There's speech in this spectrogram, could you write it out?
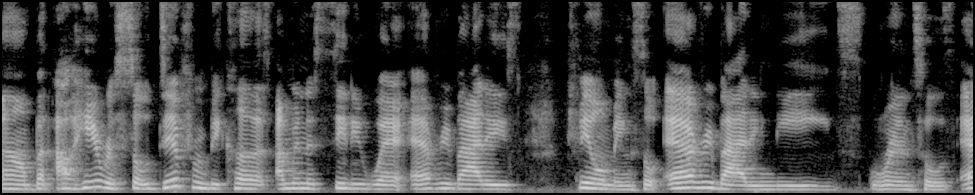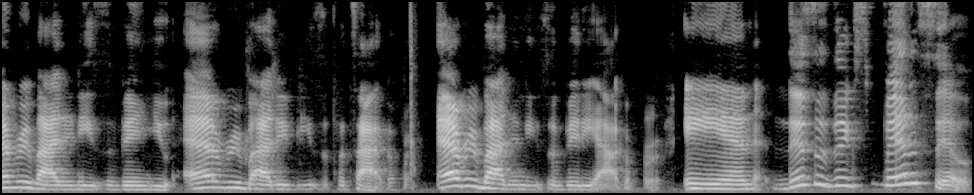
Um, but out here is so different because I'm in a city where everybody's filming, so everybody needs rentals, everybody needs a venue, everybody needs a photographer, everybody needs a videographer, and this is expensive.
